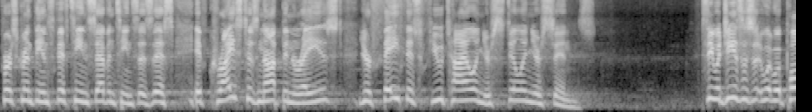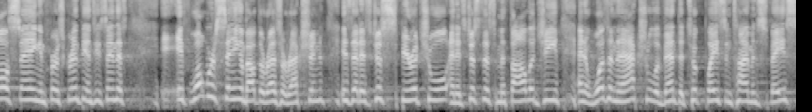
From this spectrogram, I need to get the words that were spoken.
1 Corinthians 15, 17 says this If Christ has not been raised, your faith is futile and you're still in your sins. See what Jesus, what Paul's saying in 1 Corinthians, he's saying this. If what we're saying about the resurrection is that it's just spiritual and it's just this mythology and it wasn't an actual event that took place in time and space,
